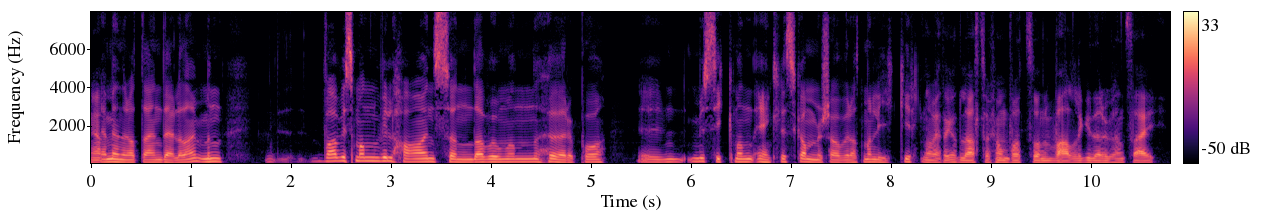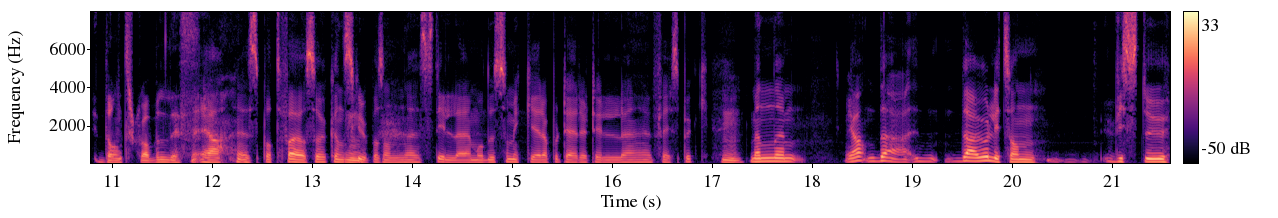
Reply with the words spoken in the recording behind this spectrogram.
Ja. Jeg mener at det er en del av deg. Men hva hvis man vil ha en søndag hvor man hører på eh, musikk man egentlig skammer seg over at man liker? Nå vet jeg at Last FM har fått sånn valg der du kan si 'don't scrubble this'. Ja, eh, Spotify også kan skru Mm. på sånn stillemodus stille-modus som ikke rapporterer til eh, Facebook. Mm. Men em, ja, det er, det er jo litt sånn Hvis du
